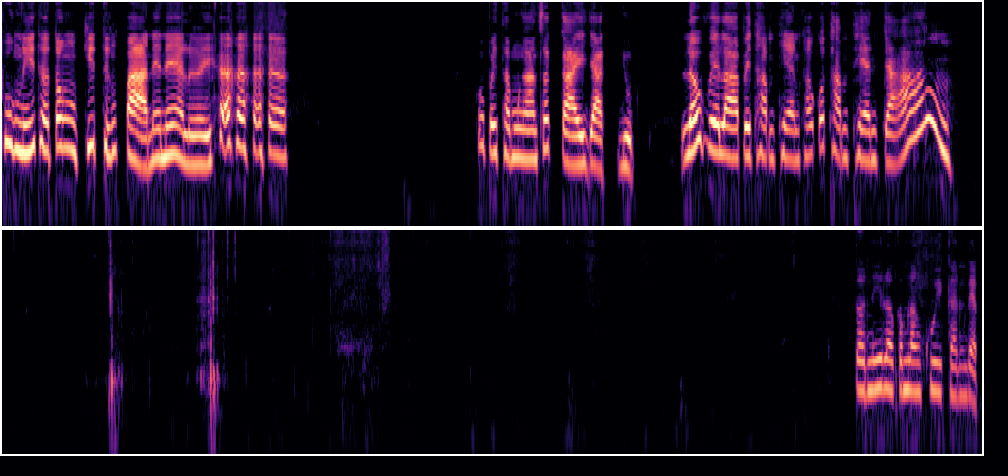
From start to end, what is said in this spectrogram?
พรุ่งนี้เธอต้องคิดถึงป่าแน่ ๆ เลย ก็ไปทำงานสักไกลอยากหยุด แล้วเวลาไปทำแทนเขาก็ทำแทนจังตอนนี้เรากำลังคุยกันแบบ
